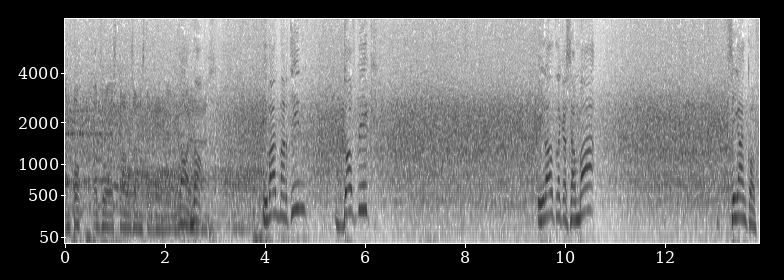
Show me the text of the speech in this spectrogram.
Tampoc els jugadors claus han estat bé. Eh? No, no. no. Ivan Martín, Dovvik i l'altre que se'n va Sigankov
